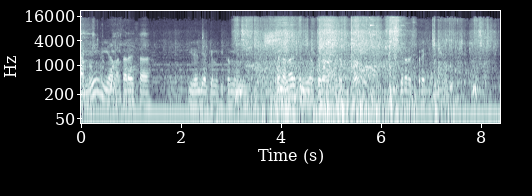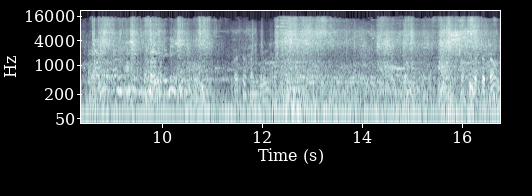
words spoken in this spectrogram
a mí y a matar a esa Irelia que me quitó mi... Bueno, no es el mío, pero me lo quitó. Quiero recuperar ese. Gracias, sangriento. Entonces ya está down.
